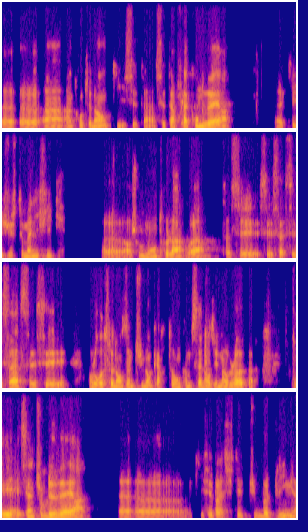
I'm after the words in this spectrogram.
un, contenant qui, c'est un, flacon de verre qui est juste magnifique. Alors, je vous montre là, voilà, ça c'est ça, c'est ça, c'est on le reçoit dans un tube en carton, comme ça, dans une enveloppe. Et, c'est un tube de verre qui est fait par la société Tube Bottling.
